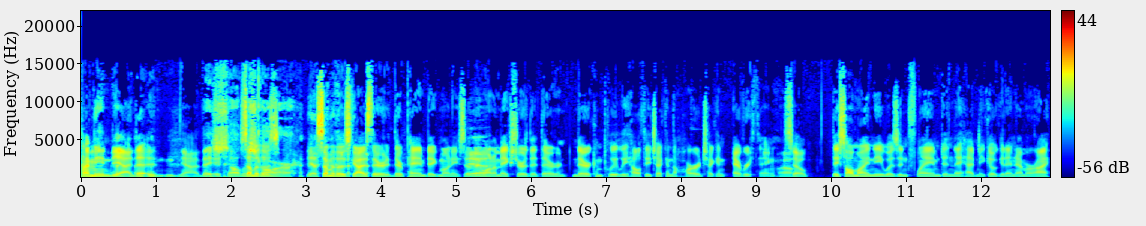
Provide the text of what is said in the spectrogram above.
I mean, yeah, that, yeah. They, they some the of those, yeah, some of those guys they're they're paying big money, so yeah. they want to make sure that they're they're completely healthy, checking the heart, checking everything. Wow. So they saw my knee was inflamed, and they had me go get an MRI.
